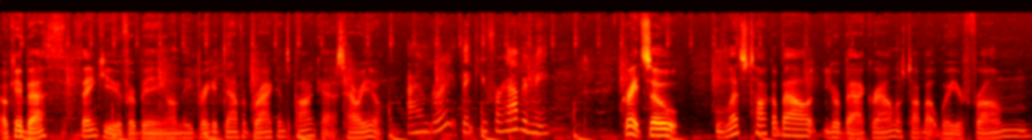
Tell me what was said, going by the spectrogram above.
Okay, Beth, thank you for being on the Break It Down for Brackens podcast. How are you? I'm great. Thank you for having me. Great. So let's talk about your background. Let's talk about where you're from,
